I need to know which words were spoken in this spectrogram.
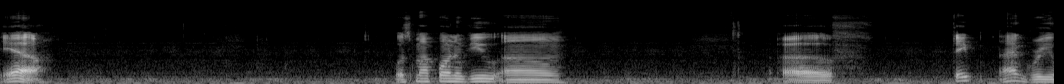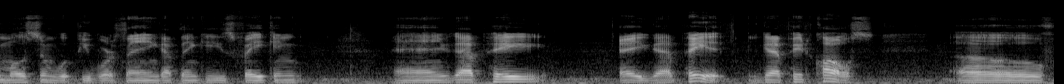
yeah. What's my point of view? Um, uh, they, I agree most of what people are saying. I think he's faking, and you gotta pay. Hey, you gotta pay it. You gotta pay the cost of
